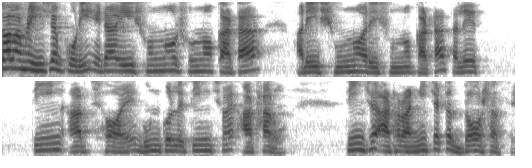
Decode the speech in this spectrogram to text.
চল আমরা হিসাব করি, এটা এই শূন্য শূন্য কাটা, আর এই শূন্য আর এই শূন্য কাটা, তাহলে তিন আর ছয় গুণ করলে তিন ছয় আঠারো। তিন ছয় আঠারো, আর নিচে একটা দশ আছে।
